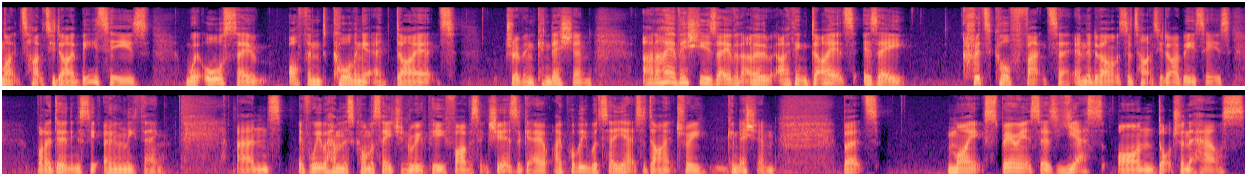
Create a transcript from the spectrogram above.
like type 2 diabetes, we're also often calling it a diet driven condition. And I have issues over that. I, mean, I think diet is a critical factor in the development of type 2 diabetes, but I don't think it's the only thing. And if we were having this conversation, Rupy, five or six years ago, I probably would say, yeah, it's a dietary condition. But my experience experiences, yes, on Doctor in the House,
